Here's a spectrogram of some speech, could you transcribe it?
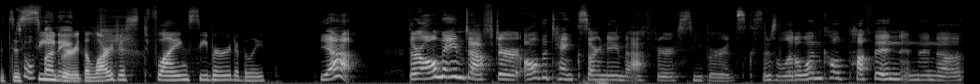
It's a So seabird, funny. the largest flying seabird, I believe. Yeah. They're all named after, all the tanks are named after seabirds. Because there's a little one called Puffin and then a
